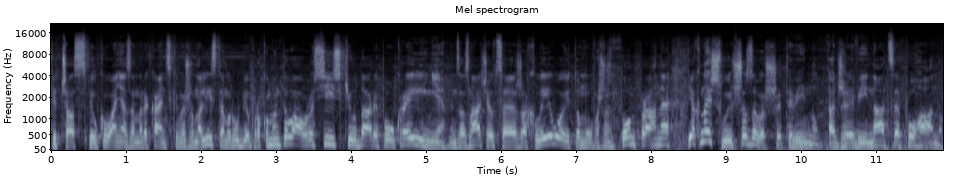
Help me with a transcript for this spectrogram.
Під час спілкування з американськими журналістами Рубіо прокоментував російські удари по Україні. Він зазначив, це жахливо, і тому Вашингтон прагне якнайшвидше завершити війну, адже війна це погано.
